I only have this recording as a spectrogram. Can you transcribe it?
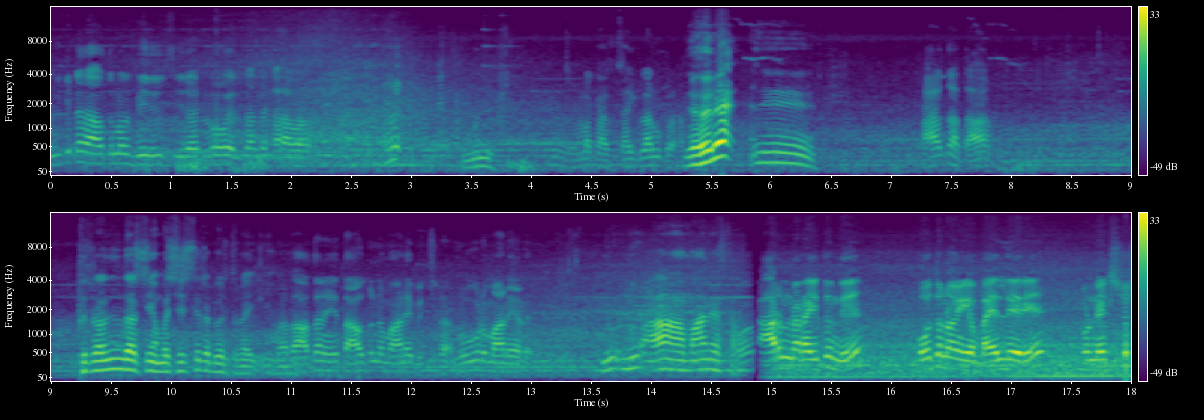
ఎందుకు ఇట్లా తాగుతున్నావు? బీడీ సిగరెట్లు వెళ్తా ఖరాబ్? సైకిల్ అనుకో. కాదు తాత పిల్లలు దర్శనం శిశిర పెడుతున్నాయి. మా తాతని తాగుతుంటే మానేపించిన. నువ్వు కూడా మానేయాలి. నువ్వు మానేస్తావు ఆరున్నర అవుతుంది పోతున్నాం ఇక బయలుదేరి. ఇప్పుడు నెక్స్ట్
